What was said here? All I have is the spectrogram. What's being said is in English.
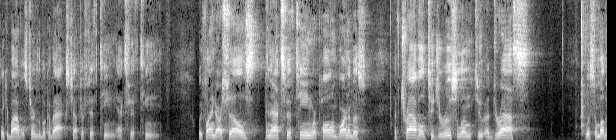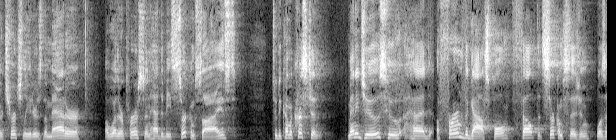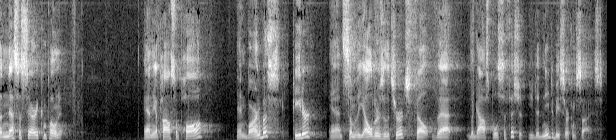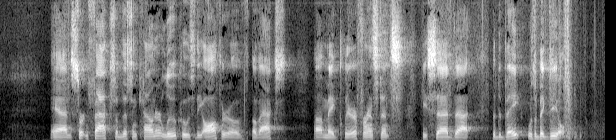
Take your Bibles, turn to the book of Acts, chapter 15, Acts 15. We find ourselves in Acts 15 where Paul and Barnabas have traveled to Jerusalem to address with some other church leaders the matter of whether a person had to be circumcised to become a Christian. Many Jews who had affirmed the gospel felt that circumcision was a necessary component. And the Apostle Paul and Barnabas, Peter, and some of the elders of the church felt that the gospel is sufficient. You didn't need to be circumcised. And certain facts of this encounter, Luke, who's the author of, of Acts, uh, made clear. For instance, he said that the debate was a big deal.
